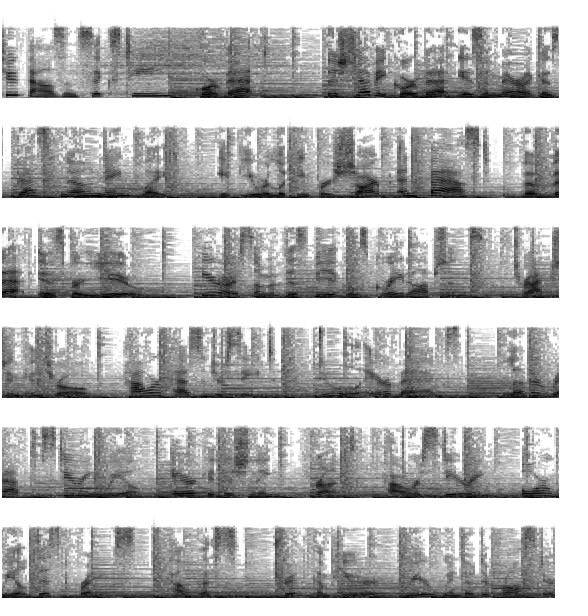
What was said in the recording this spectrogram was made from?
2016 Corvette. The Chevy Corvette is America's best-known nameplate. If you are looking for sharp and fast, the Vette is for you. Here are some of this vehicle's great options. Traction control, power passenger seat, dual airbags, leather-wrapped steering wheel, air conditioning, front, power steering, four-wheel disc brakes, compass, trip computer, rear window defroster.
